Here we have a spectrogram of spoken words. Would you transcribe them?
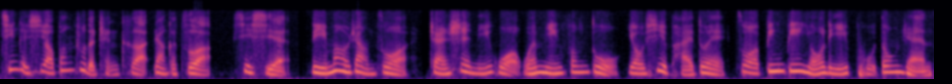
请给需要帮助的乘客让个座，谢谢。礼貌让座，展示你我文明风度，有序排队，做彬彬有礼浦东人。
